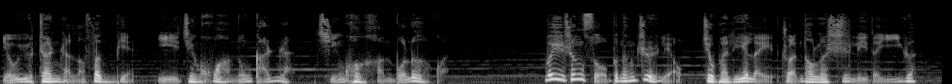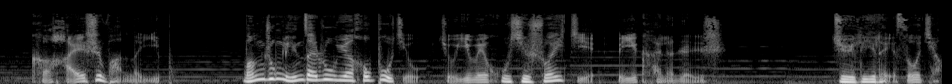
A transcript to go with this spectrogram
由于沾染了粪便，已经化脓感染，情况很不乐观。卫生所不能治疗，就把李磊转到了市里的医院，可还是晚了一步。王忠林在入院后不久就因为呼吸衰竭离开了人世。据李磊所讲，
